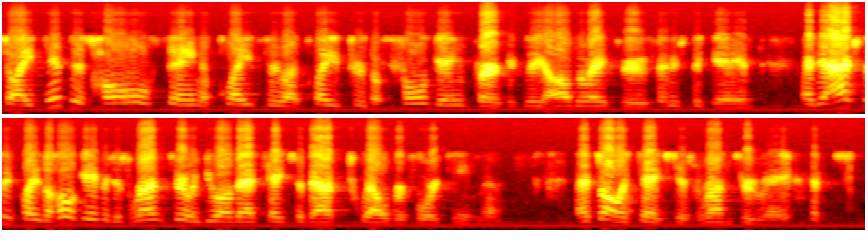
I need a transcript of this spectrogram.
So I did this whole thing, a playthrough. I played through the full game perfectly, all the way through, finished the game. And to actually play the whole game and just run through and do all that takes about 12 or 14 minutes. That's all it takes, just run through Raiders.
